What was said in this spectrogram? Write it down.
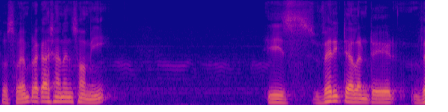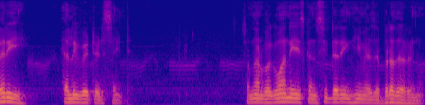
So Swayam Prakashanand Swami is very talented, very elevated saint. Swaminarayan Bhagavan is considering him as a brother, you know.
